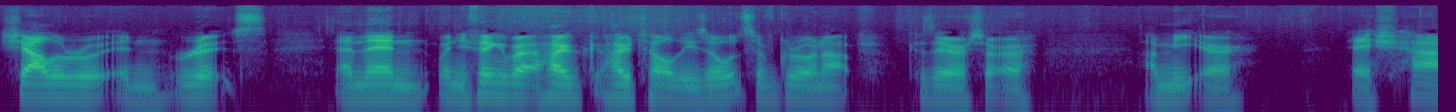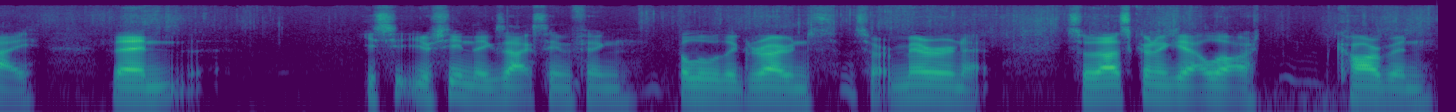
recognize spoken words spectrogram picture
shallow rooting roots. And then when you think about how, how tall these oats have grown up, because they're sort of a metre-ish high, then you see, you're seeing the exact same thing below the ground, sort of mirroring it. So that's going to get a lot of carbon,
